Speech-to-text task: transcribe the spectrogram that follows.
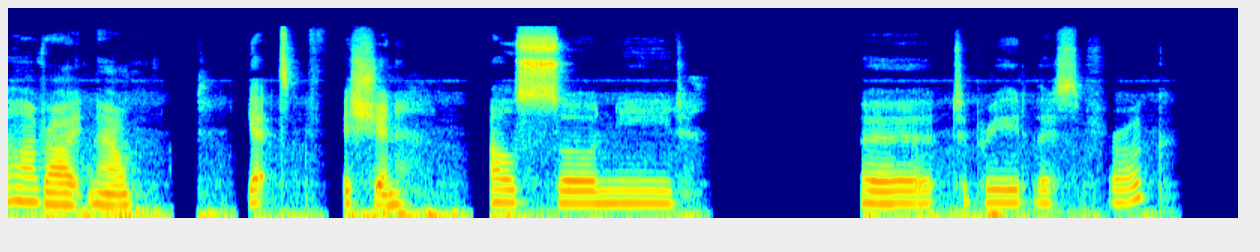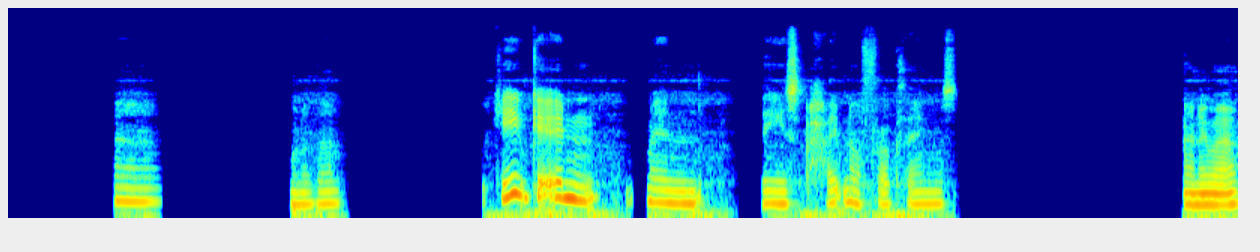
Alright, now get fishing. Also need uh to breed this frog. Uh, one of them. Keep getting in these hypno frog things. Anyway.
